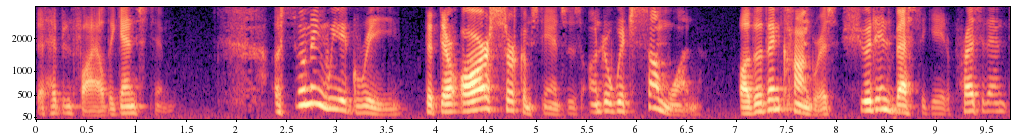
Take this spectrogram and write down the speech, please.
that had been filed against him. Assuming we agree that there are circumstances under which someone other than Congress should investigate a president,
